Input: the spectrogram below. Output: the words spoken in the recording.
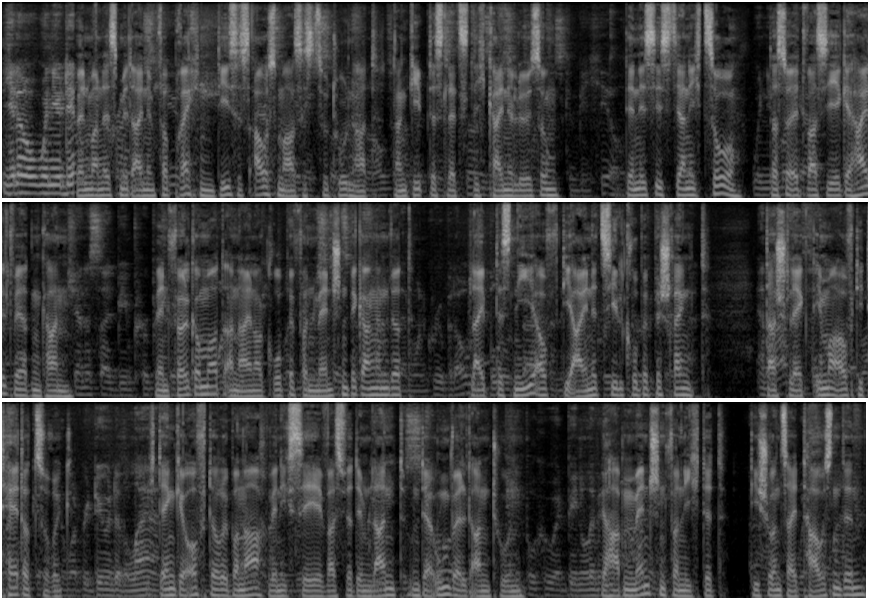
Wenn man es mit einem Verbrechen dieses Ausmaßes zu tun hat, dann gibt es letztlich keine Lösung. Denn es ist ja nicht so, dass so etwas je geheilt werden kann. Wenn Völkermord an einer Gruppe von Menschen begangen wird, bleibt es nie auf die eine Zielgruppe beschränkt. Das schlägt immer auf die Täter zurück. Ich denke oft darüber nach, wenn ich sehe, was wir dem Land und der Umwelt antun. Wir haben Menschen vernichtet, die schon seit Tausenden,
